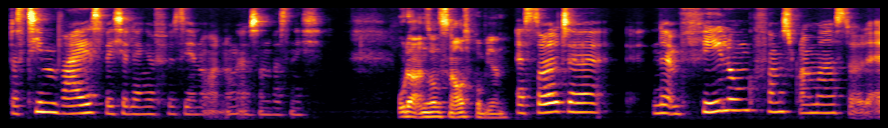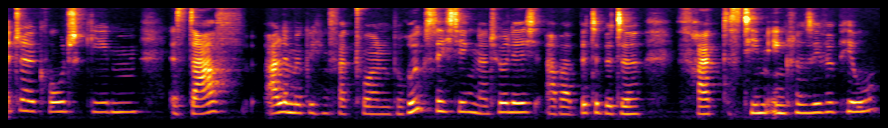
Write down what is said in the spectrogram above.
Das Team weiß, welche Länge für sie in Ordnung ist und was nicht. Oder ansonsten ausprobieren. Es sollte eine Empfehlung vom Scrum Master oder Agile Coach geben. Es darf alle möglichen Faktoren berücksichtigen, natürlich, aber bitte, bitte fragt das Team inklusive PO,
